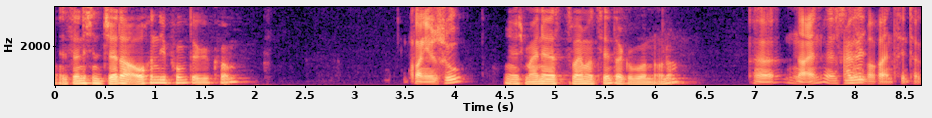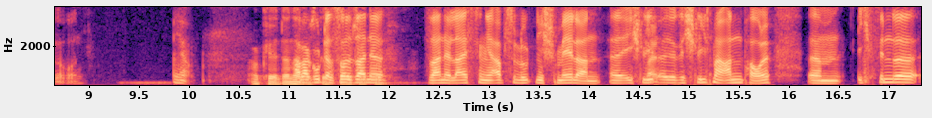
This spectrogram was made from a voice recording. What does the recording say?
Ist er nicht in Jeddah auch in die Punkte gekommen? Guan Yu Ja, ich meine, er ist zweimal Zehnter geworden, oder? Äh, nein, er ist also, rein Zehnter geworden. Ja. Okay, dann Aber gut, das, das soll seine, seine Leistung ja absolut nicht schmälern. Äh, ich, schlie also ich schließe mal an, Paul. Ähm, ich finde,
